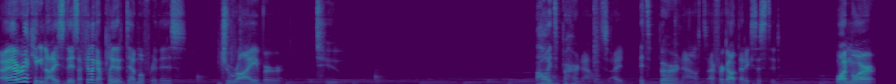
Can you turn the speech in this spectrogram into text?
I recognize this. I feel like I played a demo for this. Driver 2. Oh, it's Burnout. I it's Burnout. I forgot that existed. One more.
